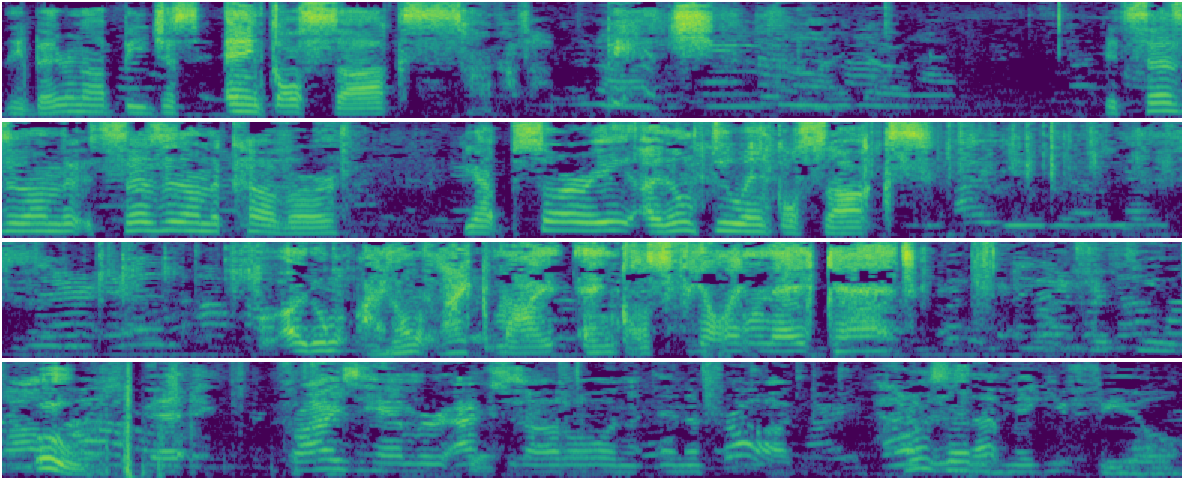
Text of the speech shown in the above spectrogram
They better not be just ankle socks. Son of a bitch. No, I doubt it. It says it on the. It says it on the cover. Yep. Sorry, I don't do ankle socks. I do, but I would never say I don't. I don't like my ankles feeling naked. Ooh. dollars to get fries, hamburger, axolotl, and, and a frog. How How's does that- that, make you feel?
